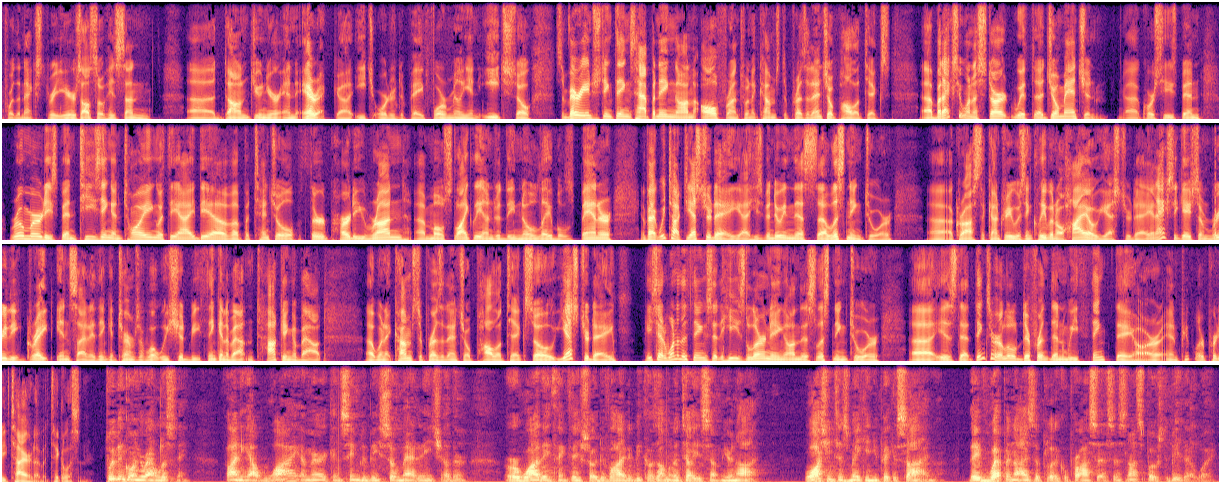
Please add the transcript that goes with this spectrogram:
for the next three years. Also, his son. Don Jr. and Eric, each ordered to pay four million each. So, some very interesting things happening on all fronts when it comes to presidential politics. Uh, but I actually want to start with uh, Joe Manchin. Uh, of course, he's been rumored, he's been teasing and toying with the idea of a potential third party run, uh, most likely under the No Labels banner. In fact, we talked yesterday, uh, he's been doing this uh, listening tour. across the country he was in Cleveland, Ohio yesterday, and actually gave some really great insight, I think, in terms of what we should be thinking about and talking about when it comes to presidential politics. So, yesterday, he said one of the things that he's learning on this listening tour uh, is that things are a little different than we think they are, and people are pretty tired of it. Take a listen. We've been going around listening, finding out why Americans seem to be so mad at each other or why they think they're so divided, because I'm going to tell you something, you're not. Washington's making you pick a side. They've weaponized the political process. It's not supposed to be that way.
